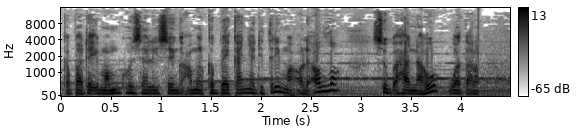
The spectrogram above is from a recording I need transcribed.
kepada Imam Ghazali sehingga amal kebaikannya diterima oleh Allah Subhanahu wa taala.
